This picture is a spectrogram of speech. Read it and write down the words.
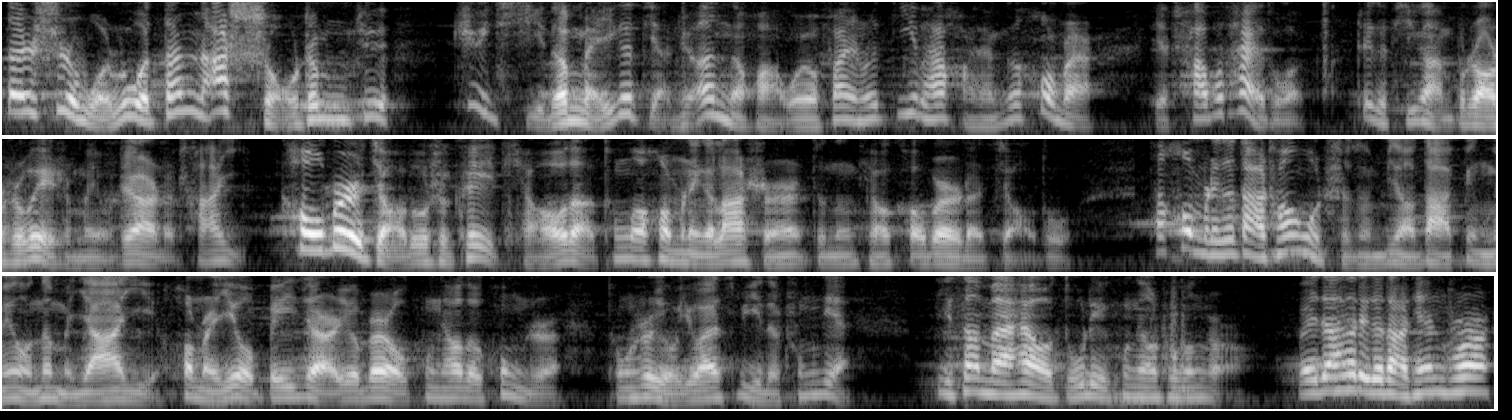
但是我如果单拿手这么去。具体的每一个点去摁的话，我又发现说第一排好像跟后面也差不太多，这个体感不知道是为什么有这样的差异。靠背角度是可以调的，通过后面那个拉绳就能调靠背的角度。它后面这个大窗户尺寸比较大，并没有那么压抑，后面也有杯架，右边有空调的控制，同时有 USB 的充电。第三排还有独立空调出风口，外加它这个大天窗，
